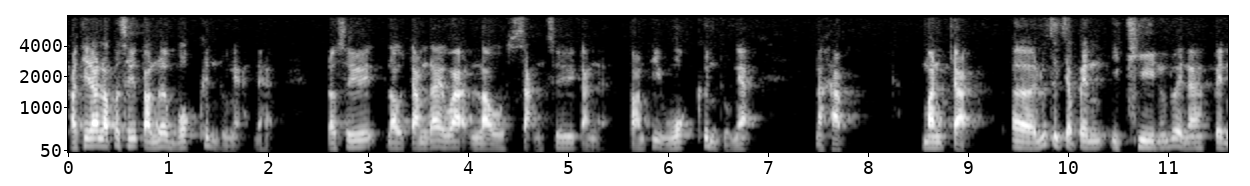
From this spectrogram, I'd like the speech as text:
คราวที่แล้วเราก็ซื้อตอนเริ่มวกขึ้นตรงเนี้ยนะฮะเราซื้อเราจำได้ว่าเราสั่งซื้อกันเนี่ยตอนที่วกขึ้นตรงเนี้ยนะครับ มันจะเออรู้สึกจะเป็นอีกทีนึงด้วยนะเป็น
